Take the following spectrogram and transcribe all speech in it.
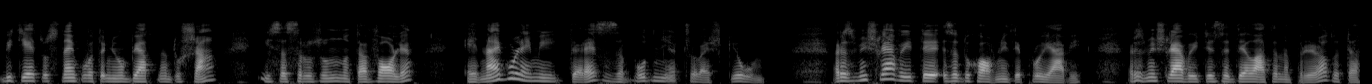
битието с неговата необятна душа и с разумната воля е най-големият интерес за будния човешки ум. Размишлявайте за духовните прояви, размишлявайте за делата на природата,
